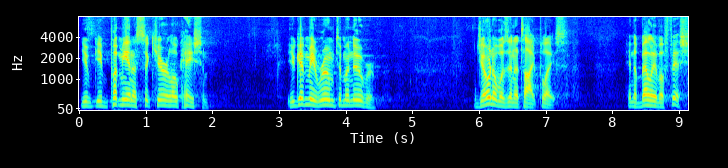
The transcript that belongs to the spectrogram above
You've, you've put me in a secure location. You've given me room to maneuver. Jonah was in a tight place, in the belly of a fish,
